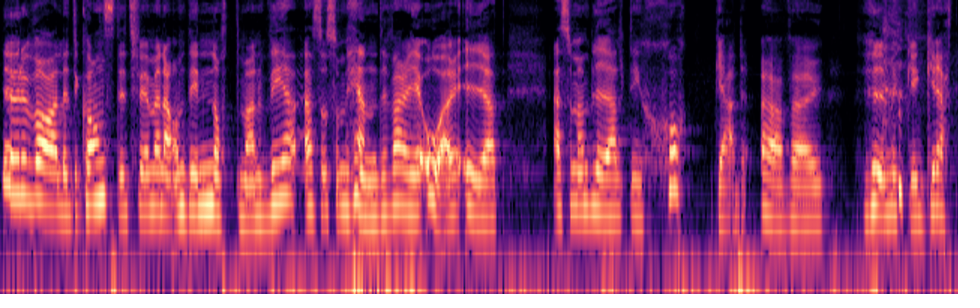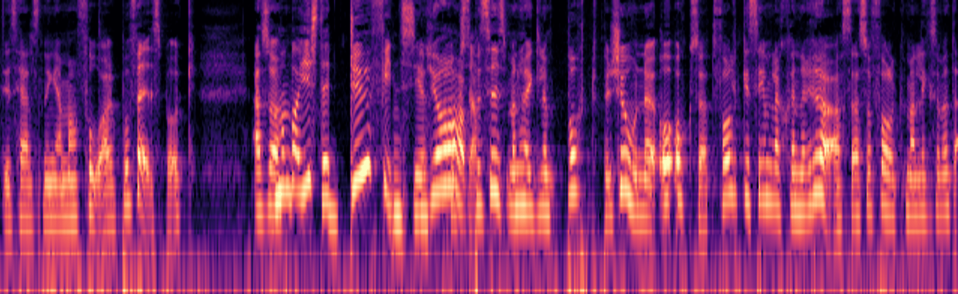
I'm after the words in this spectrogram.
Nej, det var lite konstigt för jag menar om det är något man vet, alltså som händer varje år i att, alltså man blir alltid chockad över hur mycket grattishälsningar man får på Facebook. Alltså, Man bara, just det, du finns ju Ja, också. precis. Man har ju glömt bort personer och också att folk är så himla generösa. Alltså folk man liksom inte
